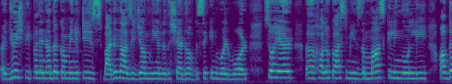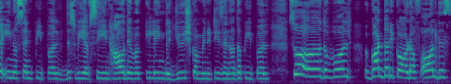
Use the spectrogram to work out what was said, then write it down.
uh, Jewish people and other communities by the Nazi Germany under the shadow of the Second World War. So here, uh, Holocaust means the mass killing only of the innocent people. This we have seen how they were killing the Jewish communities and other people. So uh, the world got the record of all this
